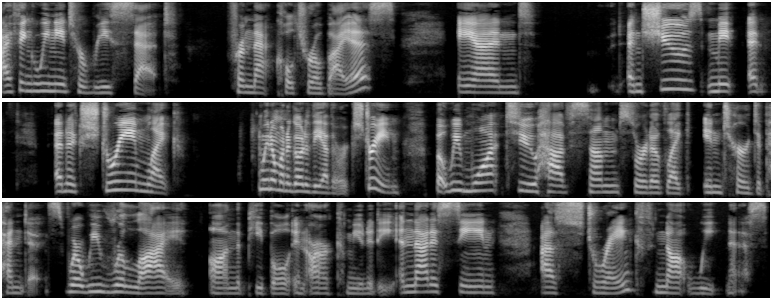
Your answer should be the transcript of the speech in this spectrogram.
i think we need to reset from that cultural bias and and choose made an, an extreme like we don't want to go to the other extreme, but we want to have some sort of like interdependence where we rely on the people in our community. And that is seen as strength, not weakness.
